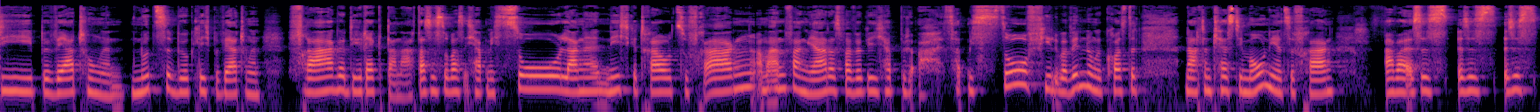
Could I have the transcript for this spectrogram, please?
die Bewertungen. Nutze wirklich Bewertungen. Frage direkt danach. Das ist sowas, ich habe mich so lange nicht getraut zu fragen am Anfang. Ja, das war wirklich, ich habe, ah, es hat mich so viel Überwindung gekostet, nach dem Testimonial zu fragen. Aber es ist, es ist, es ist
